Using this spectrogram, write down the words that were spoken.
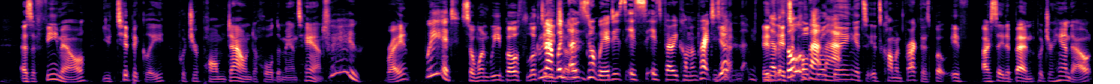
Mm-hmm. As a female, you typically put your palm down to hold the man's hand, True. Right? Weird. So when we both looked No, at each but other, it's not weird. It's it's it's very common practice. yeah, It- never it's a thought of that, cultural Matt. thing. It's it's common practice. But if I say to Ben, "Put your hand out,"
